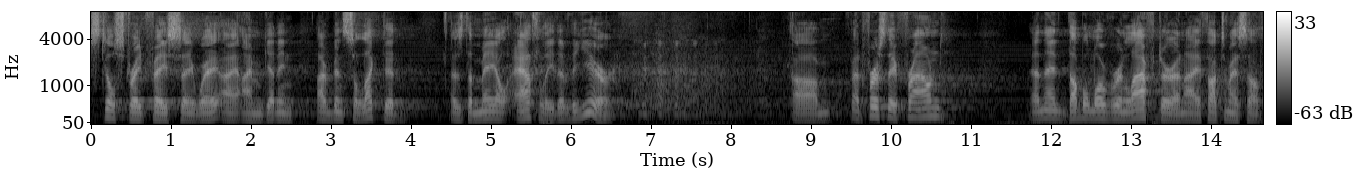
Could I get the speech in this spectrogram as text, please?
still straight face, say, way, I, I'm getting, I've been selected as the male athlete of the year. um, at first, they frowned and then doubled over in laughter, and I thought to myself,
